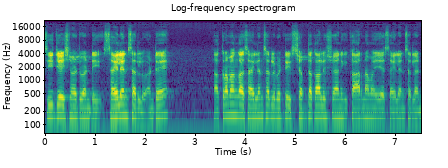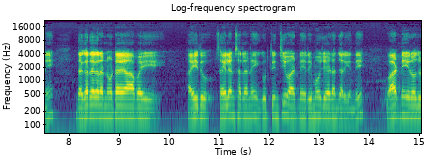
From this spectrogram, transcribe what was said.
సీజ్ చేసినటువంటి సైలెన్సర్లు అంటే అక్రమంగా సైలెన్సర్లు పెట్టి శబ్ద కాలుష్యానికి కారణమయ్యే సైలెన్సర్లని దగ్గర దగ్గర నూట యాభై ఐదు సైలెన్సర్లని గుర్తించి వాటిని రిమూవ్ చేయడం జరిగింది. వాటిని ఈరోజు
